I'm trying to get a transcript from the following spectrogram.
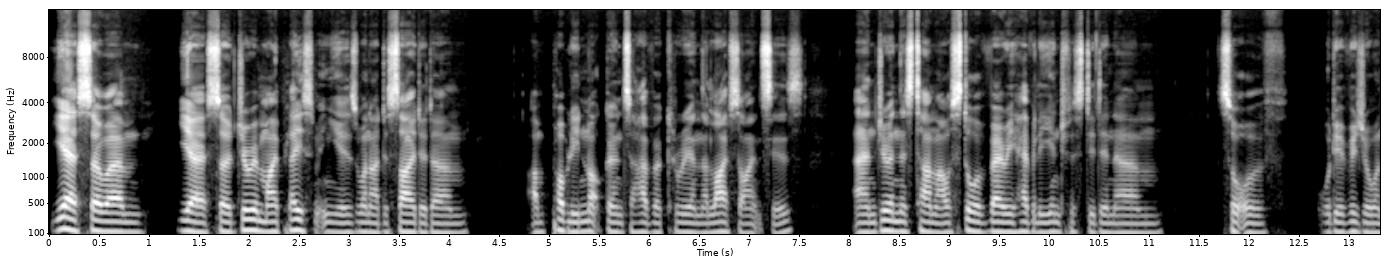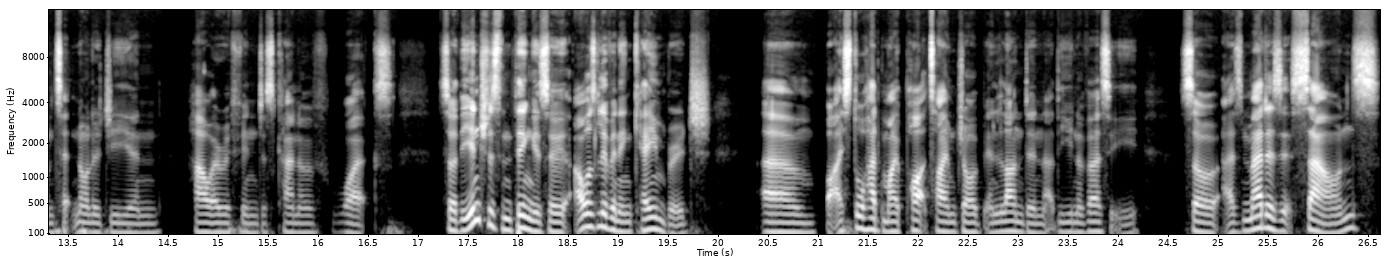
Yeah, so um yeah, so during my placement years when I decided um I'm probably not going to have a career in the life sciences and during this time I was still very heavily interested in um sort of audiovisual and technology and how everything just kind of works. So the interesting thing is, so I was living in Cambridge, um, but I still had my part-time job in London at the university. So as mad as it sounds,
